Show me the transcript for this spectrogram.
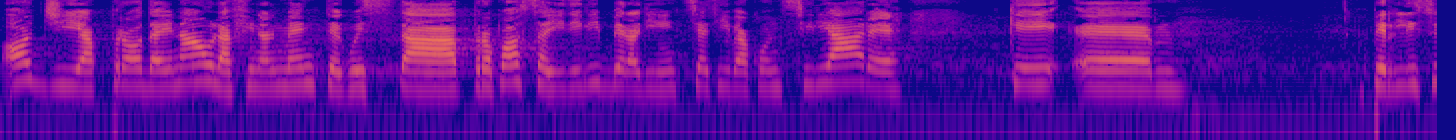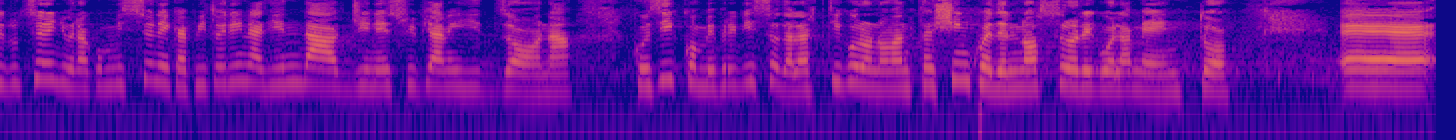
Oggi approda in aula finalmente questa proposta di delibera di iniziativa consiliare che, ehm, per l'istituzione di una commissione capitolina di indagine sui piani di zona, così come previsto dall'articolo 95 del nostro regolamento. Eh,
